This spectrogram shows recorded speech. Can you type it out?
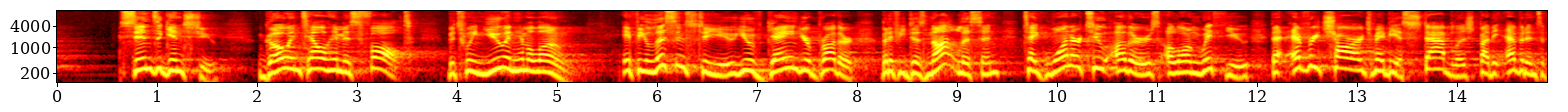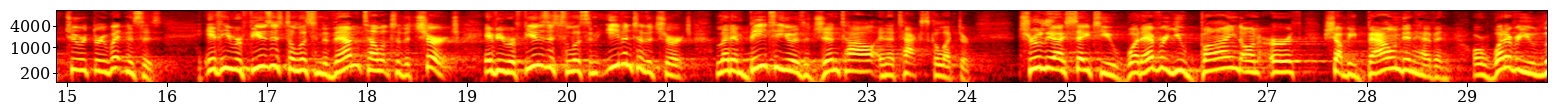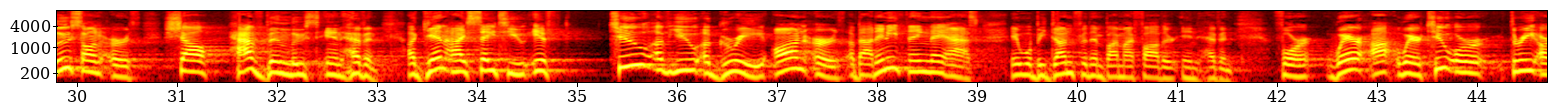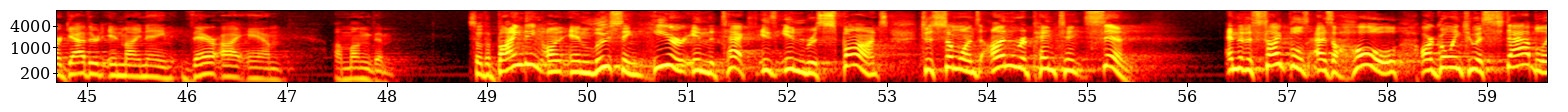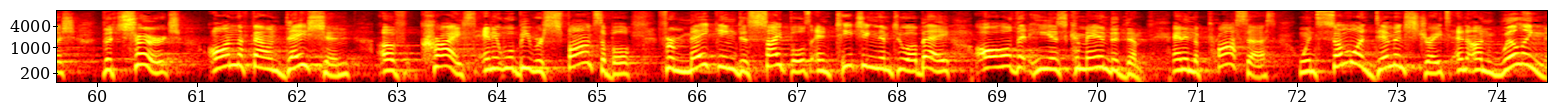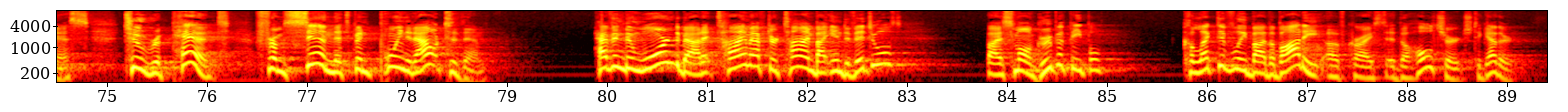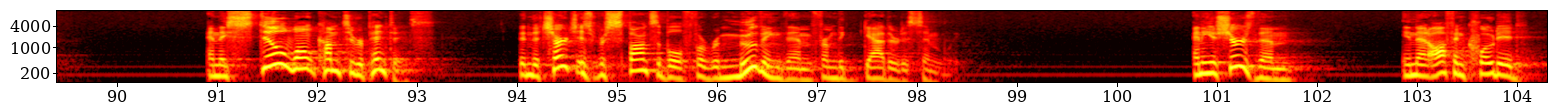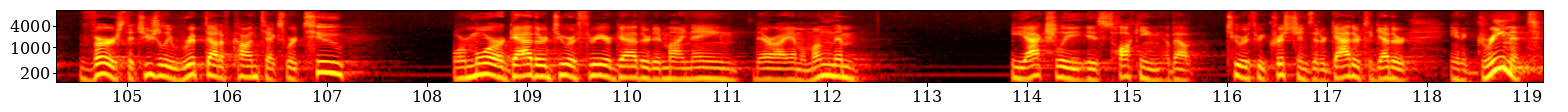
sins against you, go and tell him his fault between you and him alone. If he listens to you, you have gained your brother. But if he does not listen, take one or two others along with you, that every charge may be established by the evidence of two or three witnesses. If he refuses to listen to them, tell it to the church. If he refuses to listen even to the church, let him be to you as a Gentile and a tax collector. Truly I say to you, whatever you bind on earth shall be bound in heaven, or whatever you loose on earth shall have been loosed in heaven. Again I say to you, if two of you agree on earth about anything they ask, it will be done for them by my Father in heaven. For where, I, where two or three are gathered in my name, there I am among them. So the binding on and loosing here in the text is in response to someone's unrepentant sin. And the disciples as a whole are going to establish the church on the foundation of Christ, and it will be responsible for making disciples and teaching them to obey all that He has commanded them. And in the process, when someone demonstrates an unwillingness to repent, from sin that's been pointed out to them, having been warned about it time after time by individuals, by a small group of people, collectively by the body of Christ, the whole church together, and they still won't come to repentance, then the church is responsible for removing them from the gathered assembly. And he assures them in that often quoted verse that's usually ripped out of context where two or more are gathered, two or three are gathered in my name, there I am among them. He actually is talking about two or three Christians that are gathered together in agreement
